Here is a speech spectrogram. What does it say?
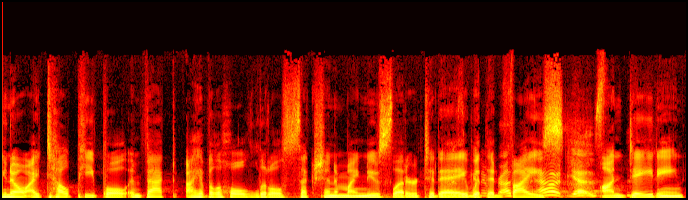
you know, I tell people, in fact, I have a whole little section in my newsletter today with gonna brought that advice yes. on dating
